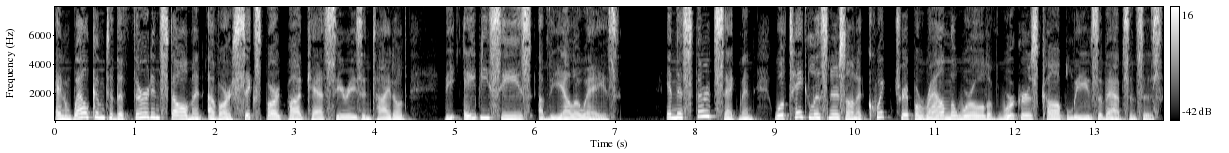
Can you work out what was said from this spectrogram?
and welcome to the third installment of our six-part podcast series entitled The ABCs of the LOAs. In this third segment, we'll take listeners on a quick trip around the world of workers' comp leaves of absences.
